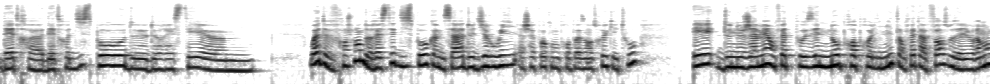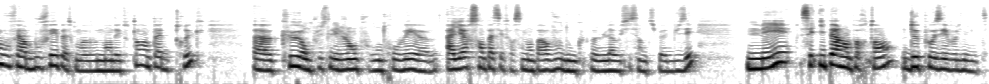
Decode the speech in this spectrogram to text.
d'être euh, d'être dispo, de, de rester euh, ouais, de franchement de rester dispo comme ça, de dire oui à chaque fois qu'on me propose un truc et tout et de ne jamais en fait poser nos propres limites. En fait, à force, vous allez vraiment vous faire bouffer parce qu'on va vous demander tout un tas de trucs euh, que en plus les gens pourront trouver ailleurs sans passer forcément par vous. Donc là aussi, c'est un petit peu abusé. Mais c'est hyper important de poser vos limites,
